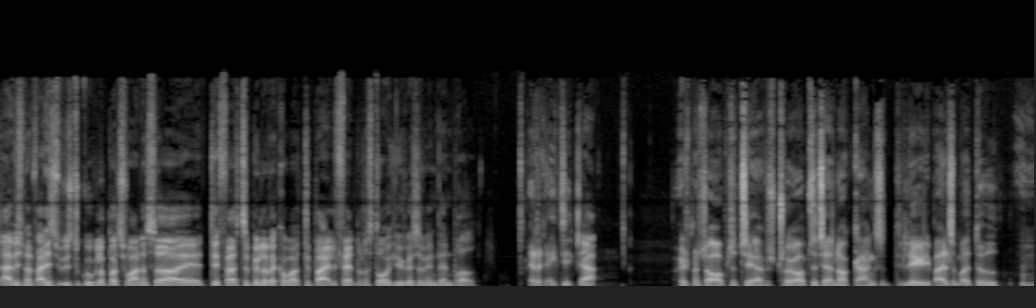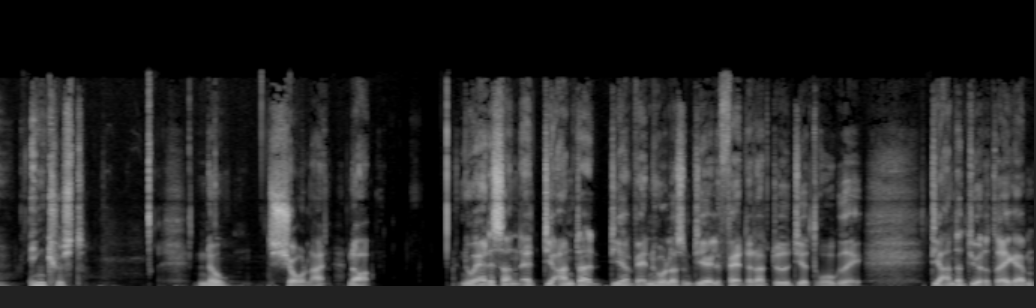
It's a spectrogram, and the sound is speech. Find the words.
Nej, hvis man faktisk, hvis du googler Botswana, så øh, det første billede, der kommer op, det er bare elefanter, der står og hygger sig ved en vandbred. Er det rigtigt? Ja. Og hvis man så opdaterer, hvis du trykker opdaterer nok gange, så lægger de bare så meget døde. Ingen kyst. No shoreline. Nå, nu er det sådan, at de andre, de her vandhuller, som de her elefanter, der er døde, de har drukket af, de andre dyr, der drikker af dem,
